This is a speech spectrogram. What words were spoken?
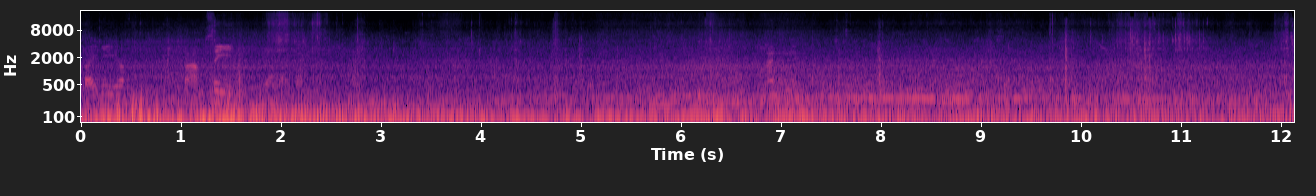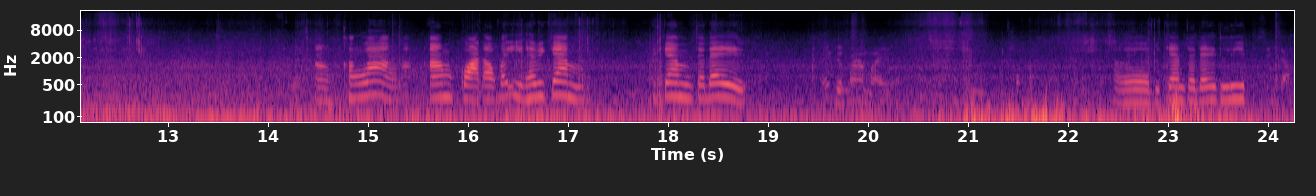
ไซส์ดีครับสามสี่ห้าหนึ่งหนึ่ง เอาข้างล่างอ้ามกวาดออกไปอีกให้พี่แก้ม พี่แก้มจะได้ นี่คือผ้าใหม่เออ พี่แก้มจะได้รีบสีดำ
